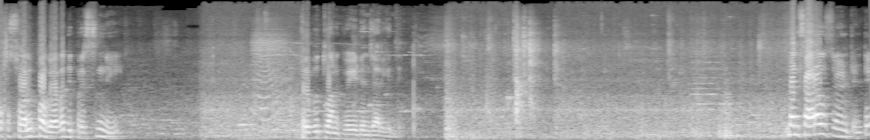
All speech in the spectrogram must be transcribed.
ఒక స్వల్ప వ్యవధి ప్రశ్నని ప్రభుత్వానికి వేయడం జరిగింది. దాని సారాంశం ఏంటంటే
